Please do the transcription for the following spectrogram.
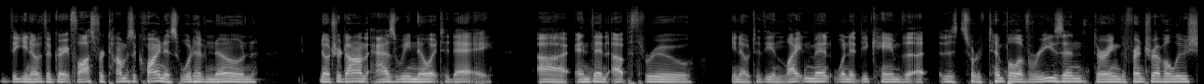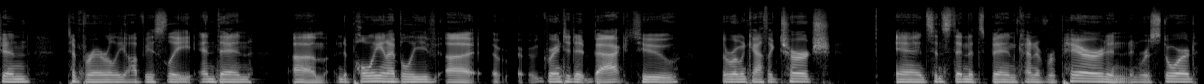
the you know the great philosopher Thomas Aquinas would have known Notre Dame as we know it today, uh, and then up through you know to the Enlightenment when it became the, sort of temple of reason during the French Revolution, temporarily, obviously, and then um, Napoleon, I believe, uh, granted it back to the Roman Catholic Church, and since then it's been kind of repaired and, and restored.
